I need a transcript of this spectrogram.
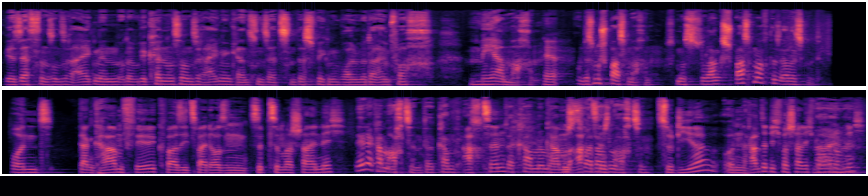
wir setzen uns unsere eigenen oder wir können uns unsere eigenen Grenzen setzen. Deswegen wollen wir da einfach mehr machen. Ja. Und es muss Spaß machen. Es muss, solange es Spaß macht, ist alles gut. Und dann kam Phil quasi 2017 wahrscheinlich. Nee, der kam 18. Der kam 18? Der kam im Kam August 18 2018. Zu dir und kannte dich wahrscheinlich vorher Nein, noch nicht?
